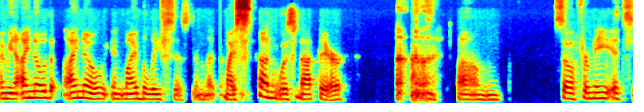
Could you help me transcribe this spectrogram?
I mean, I know that I know in my belief system that my son was not there. um, so for me, it's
